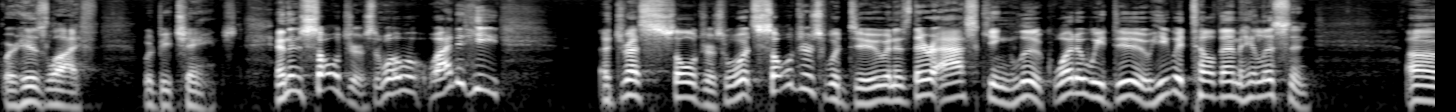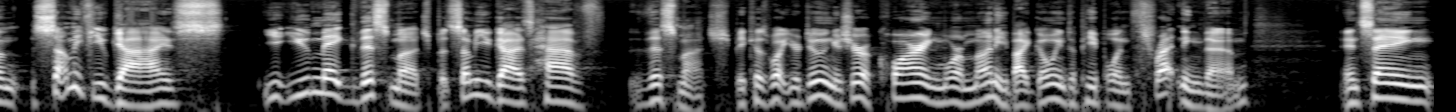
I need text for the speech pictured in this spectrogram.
where his life would be changed. And then soldiers. Well, why did he address soldiers? Well, what soldiers would do, and as they're asking Luke, what do we do? He would tell them, hey, listen, um, some of you guys, you, you make this much, but some of you guys have this much because what you're doing is you're acquiring more money by going to people and threatening them and saying,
